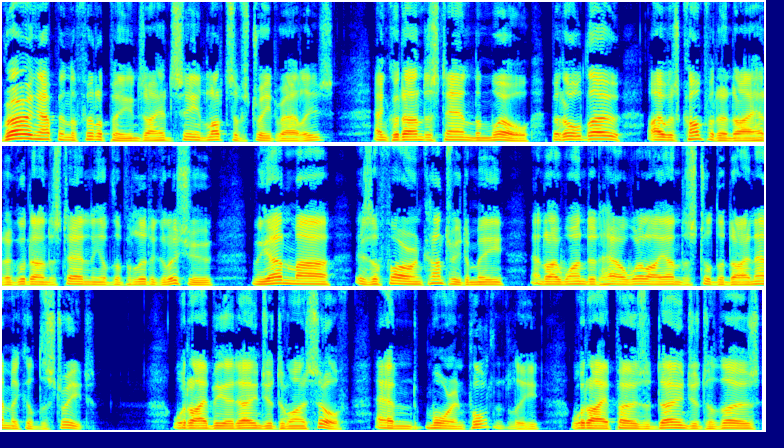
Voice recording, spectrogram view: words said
Growing up in the Philippines, I had seen lots of street rallies and could understand them well, but although I was confident I had a good understanding of the political issue, Myanmar is a foreign country to me, and I wondered how well I understood the dynamic of the street. Would I be a danger to myself? And, more importantly, would I pose a danger to those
